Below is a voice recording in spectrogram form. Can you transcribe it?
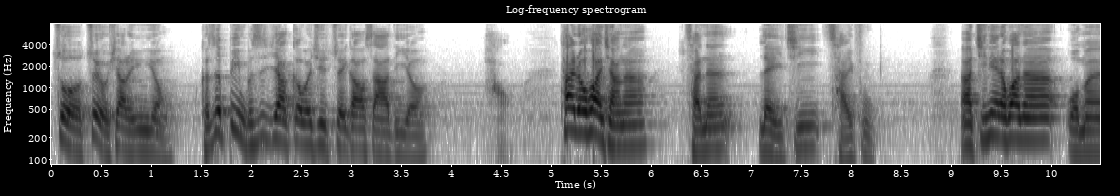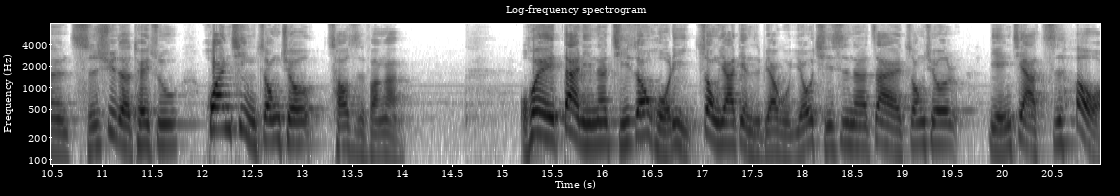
做最有效的运用。可是并不是叫各位去追高杀低哦。好，太弱换强呢，才能。累积财富。那今天的话呢，我们持续的推出欢庆中秋超值方案。我会带领呢集中火力重压电子标股，尤其是呢在中秋年假之后哦，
